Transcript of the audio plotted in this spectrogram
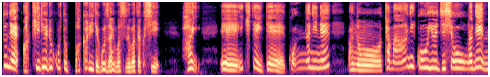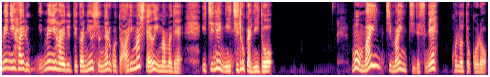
とね、呆れることばかりでございます、私。はい。えー、生きていて、こんなにね、あのー、たまにこういう事象がね、目に入る、目に入るっていうかニュースになることありましたよ、今まで。一年に一度か二度。もう毎日毎日ですね、このところ。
